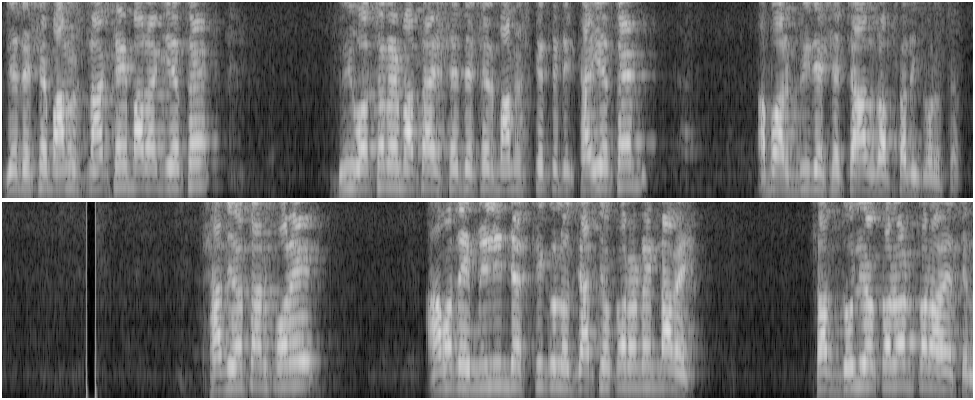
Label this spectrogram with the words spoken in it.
যে দেশে মানুষ না খেয়ে মারা গিয়েছে, দুই বছরের মাথায় সে দেশের মানুষকে তিনি খাইয়েছেন, আবার বিদেশে চাল রপ্তানি করেছেন। স্বাধীনতার পরে আমাদের মিল ইন্ডাস্ট্রিগুলো জাতীয়করণের নামে সব দলীয়করণ করা হয়েছিল।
